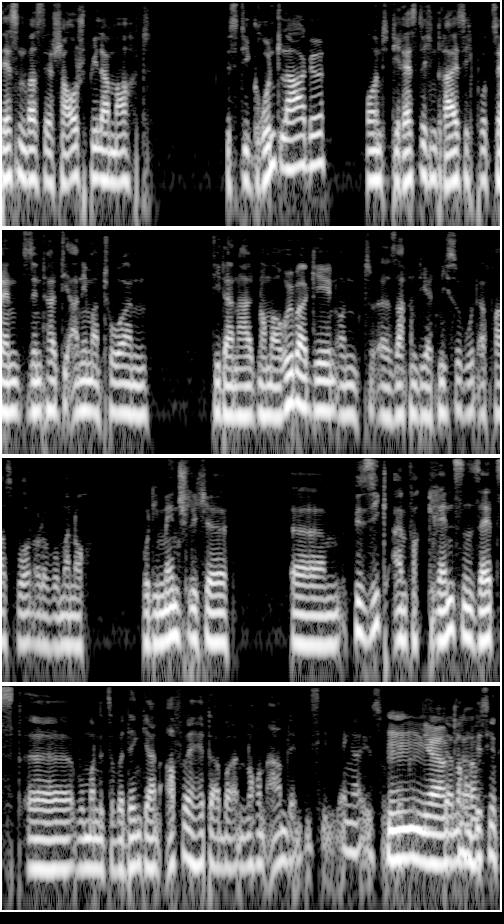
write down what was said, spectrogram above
dessen, was der Schauspieler macht, ist die Grundlage und die restlichen 30 Prozent sind halt die Animatoren, die dann halt nochmal rübergehen und äh, Sachen, die halt nicht so gut erfasst wurden oder wo man noch, wo die menschliche ähm, Physik einfach Grenzen setzt, äh, wo man jetzt aber denkt, ja, ein Affe hätte aber noch einen Arm, der ein bisschen länger ist und der Mm, ja, da noch ein bisschen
